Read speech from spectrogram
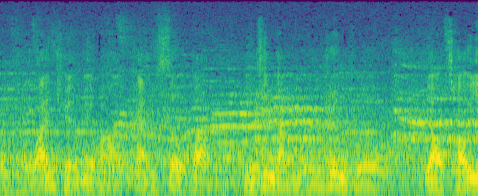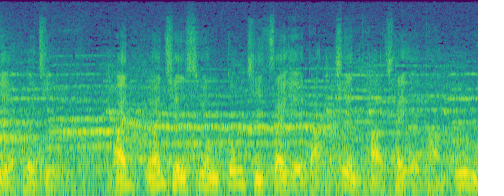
我们完全没有办法感受到民进党有任何要朝野和解，完完全是用攻击在野党、践踏在野党、侮辱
